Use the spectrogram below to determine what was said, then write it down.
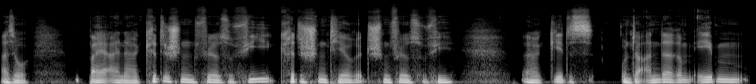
Also bei einer kritischen Philosophie, kritischen theoretischen Philosophie äh, geht es unter anderem eben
